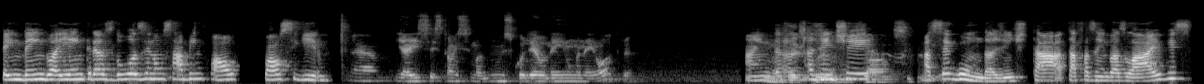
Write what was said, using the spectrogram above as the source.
pendendo aí entre as duas e não sabem qual, qual seguir. É, e aí vocês estão em cima, não escolheu nenhuma nem outra? Ainda. A gente. A segunda. A gente tá, tá fazendo as lives,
